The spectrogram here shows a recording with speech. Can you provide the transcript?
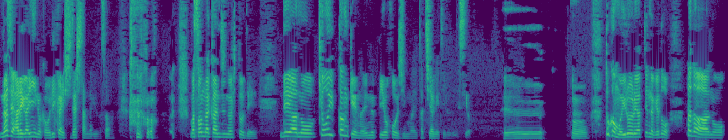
なぜあれがいいのかを理解しだしたんだけどさ。あの、まあ、そんな感じの人で。で、あの、教育関係の NPO 法人まで立ち上げてるんですよ。へえ。うん。とかもいろいろやってんだけど、ただ、あの、不思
